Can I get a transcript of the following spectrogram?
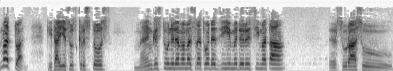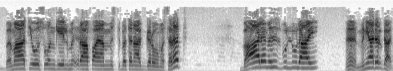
መጥቶአል ጌታ ኢየሱስ ክርስቶስ መንግሥቱን ለመመስረት ወደዚህ ምድር ሲመጣ እርሱ ራሱ በማቴዎስ ወንጌል ምዕራፍ ሀያ አምስት በተናገረው መሠረት በዓለም ሕዝብ ሁሉ ላይ ምን ያደርጋል?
